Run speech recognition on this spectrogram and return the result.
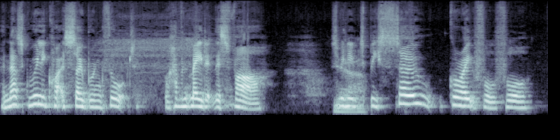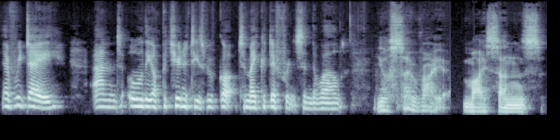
and that's really quite a sobering thought. Or haven't made it this far, so yeah. we need to be so grateful for every day and all the opportunities we've got to make a difference in the world. You're so right. My son's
